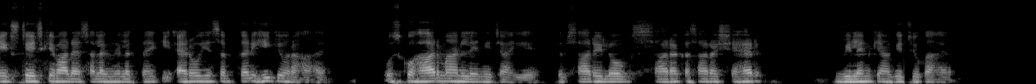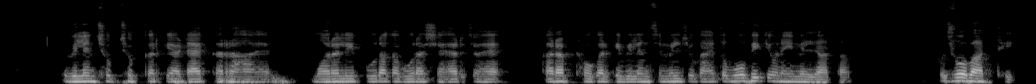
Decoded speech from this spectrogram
एक स्टेज के बाद ऐसा लगने लगता है कि एरो ये सब कर ही क्यों रहा है? उसको हार मान लेनी चाहिए, जब सारे लोग सारा का सारा शहर विलन के आगे चुका है। विलेन छुप छुप करके अटैक कर रहा है। मॉरली पूरा का पूरा शहर जो है करप्ट होकर के विलेन से मिल चुका है तो वो भी क्यों नहीं मिल जाता? कुछ वो बात थी।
